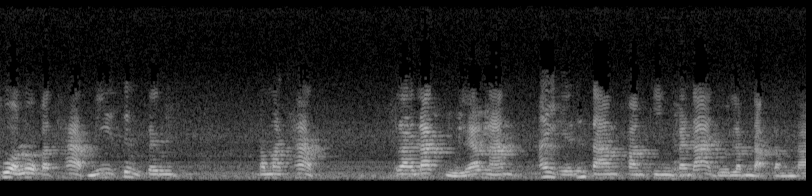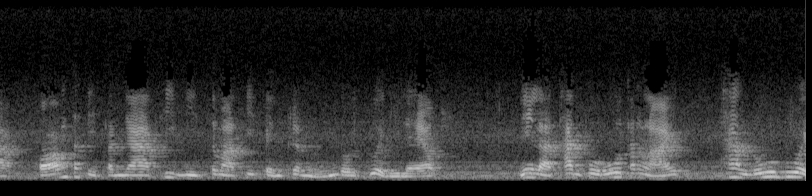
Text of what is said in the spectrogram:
ทั่วโลกธาตุนี้ซึ่งเป็นธรรมชาติ รายลักษณ์อยู่แล้วนั้น ให้เห็นตามความจริงไปได้โดยลำดับลำดาของสติปัญญาที่มีสมาธิเป็นเครื่องหนุนโดยด้วยดีแล้ว นี่แหละท่านผู้รู้ทั้งหลาย ท่านรู้ด้วย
